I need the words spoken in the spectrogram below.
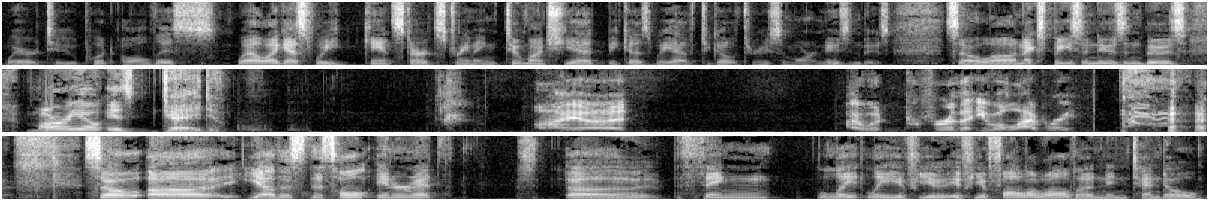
where to put all this. Well, I guess we can't start streaming too much yet because we have to go through some more news and booze. So uh, next piece of news and booze: Mario is dead. I uh, I would prefer that you elaborate. So uh, yeah, this this whole internet uh, thing lately, if you if you follow all the Nintendo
